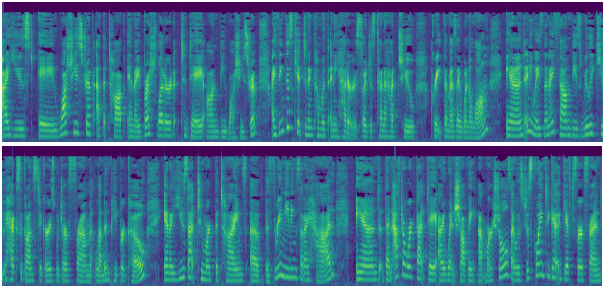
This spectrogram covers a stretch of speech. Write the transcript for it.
I used a washi strip at the top and I brush lettered today on the washi strip. I think this kit didn't come with any headers, so I just kind of had to create them as I went along. And anyways, then I found these really cute hexagon stickers, which are from Lemon Paper Co. And I used that to mark the times of the three meetings that I had. And then after work that day, I went shopping at Marshall's. I was just going to get a gift for a friend,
